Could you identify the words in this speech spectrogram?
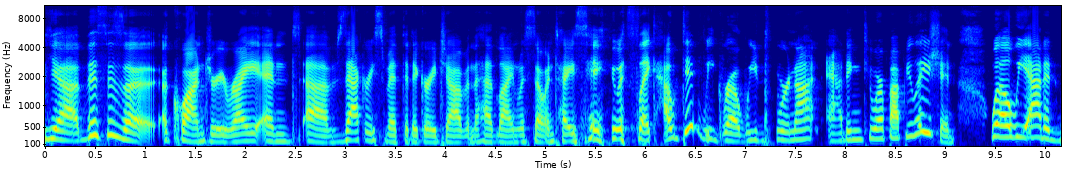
Yeah, this is a, a quandary, right? And um, Zachary Smith did a great job, and the headline was so enticing. It was like, "How did we grow? We were not adding to our population." Well, we added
